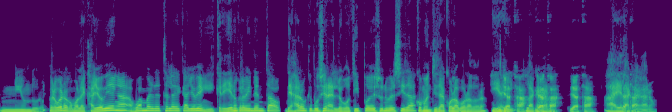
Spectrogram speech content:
ni un duro. Pero bueno, como les cayó bien, a a Juan Verde este le cayó bien y creyeron que lo había intentado, dejaron que pusiera el logotipo de su universidad como entidad colaboradora. Y ahí ya está, la ya cagaron. está, ya está. Ahí Ya la está. cagaron.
